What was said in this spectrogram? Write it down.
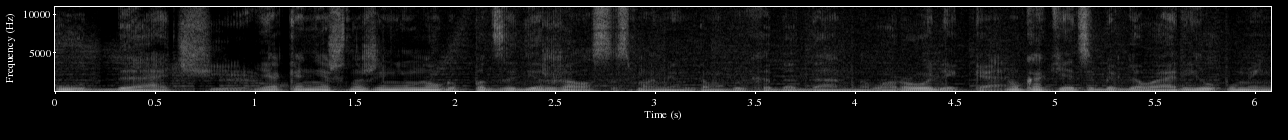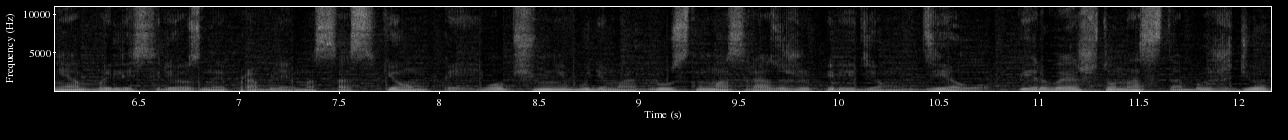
Удачи! Я, конечно же, немного подзадержался с моментом выхода данного ролика, но, как я тебе говорил, у меня были серьезные проблемы со съемкой. В общем, не будем о грустном, а сразу же перейдем к делу. Первое, что нас с тобой ждет,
